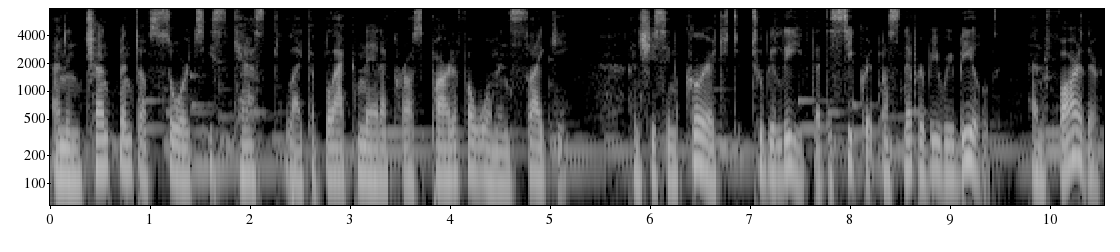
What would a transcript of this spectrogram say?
an enchantment of sorts is cast like a black net across part of a woman's psyche, and she's encouraged to believe that the secret must never be revealed, and farther,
